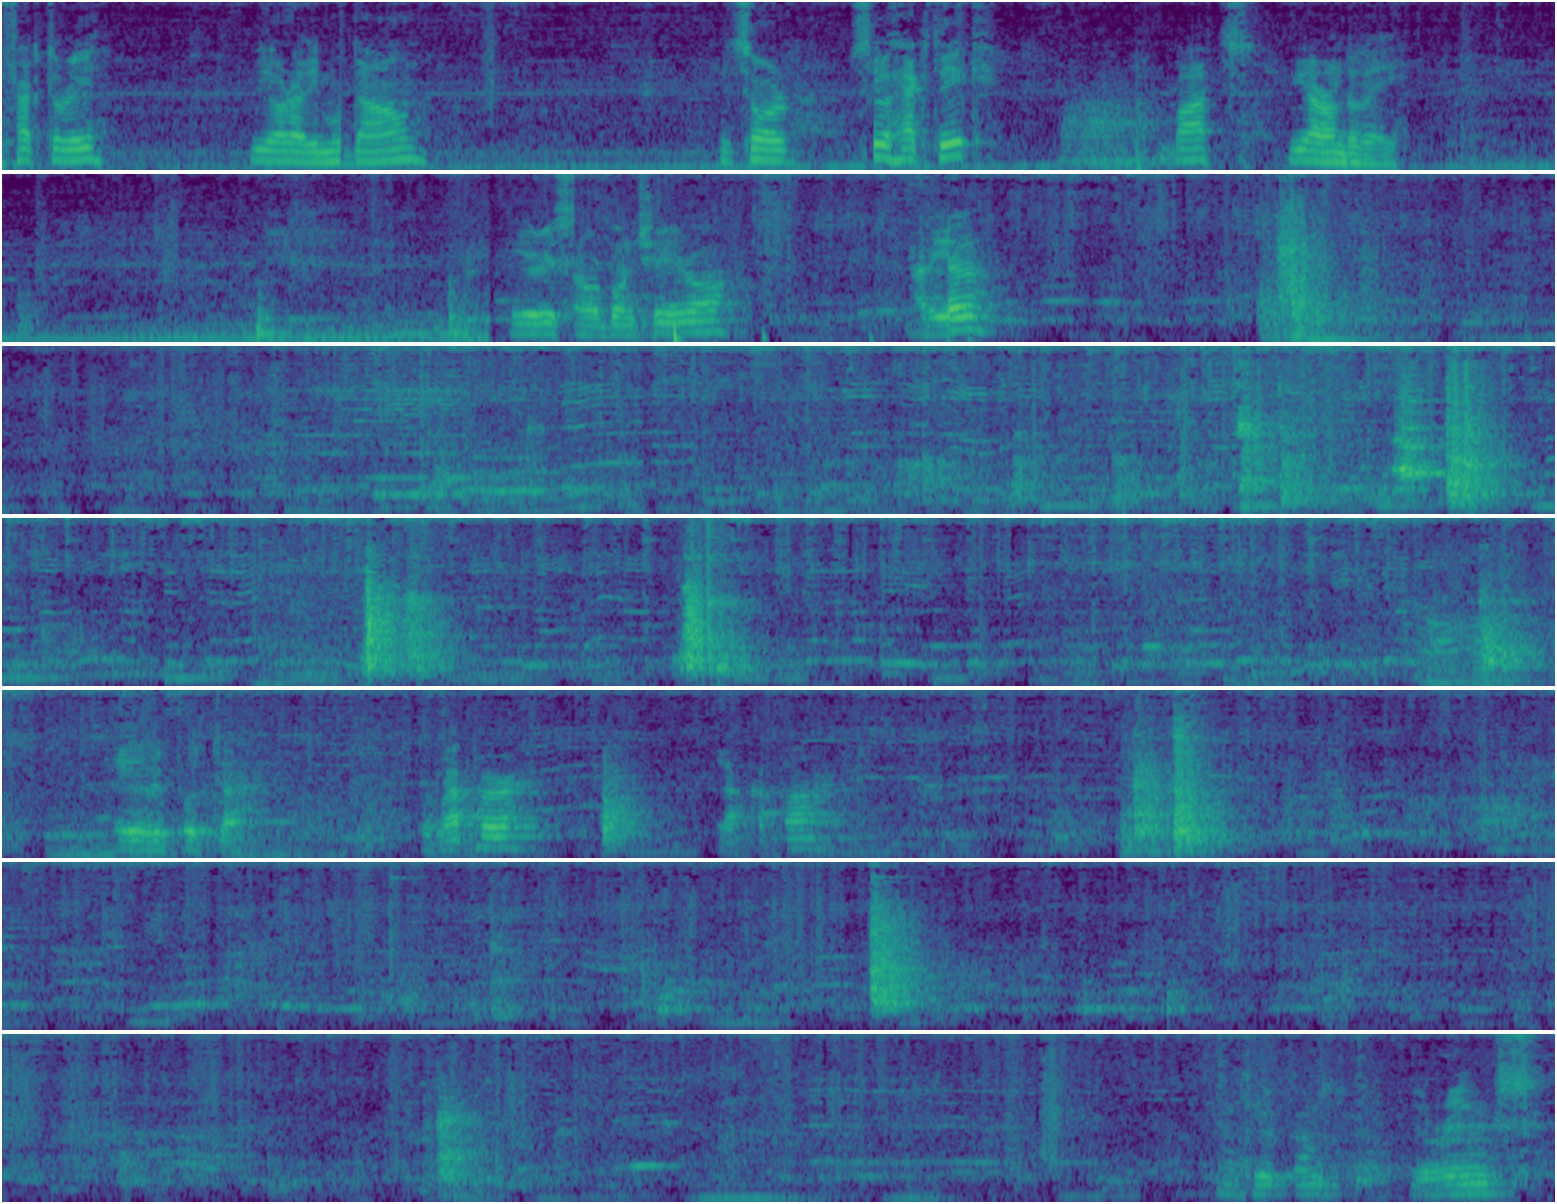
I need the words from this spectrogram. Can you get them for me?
factory. We already moved down. It's all still hectic, but we are on the way. Here is our Bonchero, Ariel. Uh, the wrapper, la capa. And here comes the rings.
